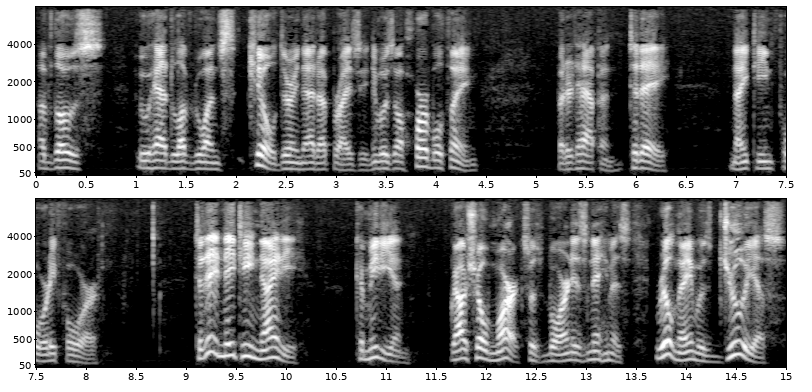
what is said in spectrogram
of those who had loved ones killed during that uprising. It was a horrible thing, but it happened today, 1944. Today in 1890, comedian Groucho Marx was born. His name is real name was Julius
